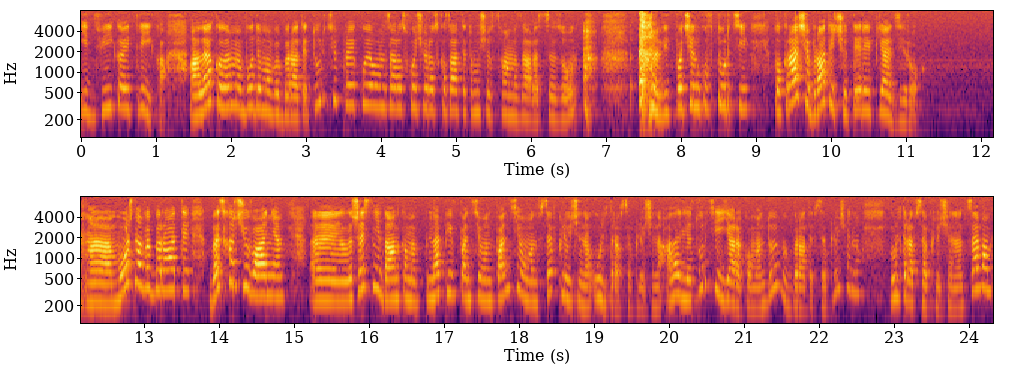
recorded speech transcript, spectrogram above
і двійка, і трійка. Але коли ми будемо вибирати Турцію, про яку я вам зараз хочу розказати, тому що саме зараз сезон відпочинку в Турції, то краще брати 4-5 зірок. Е, Можна вибирати без харчування, е, лише сніданками, напівпансіон, пансіон, все включено, ультра все включено. Але для Турції я рекомендую вибирати все включено, ультра все включено. Це вам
